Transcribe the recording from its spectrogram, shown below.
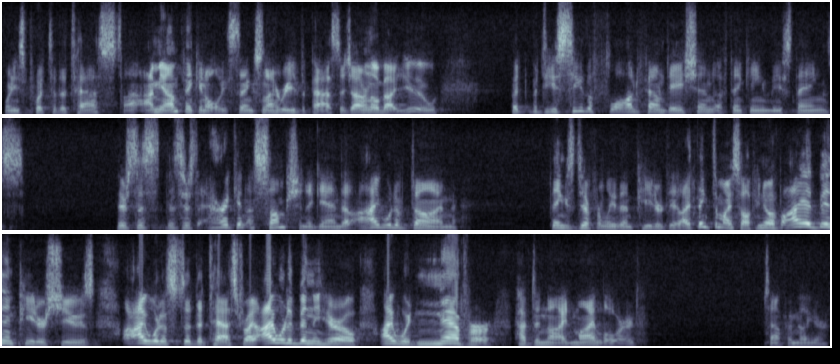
when he's put to the test? I, mean, I'm thinking all these things when I read the passage. I don't know about you. But, but do you see the flawed foundation of thinking these things? There's this, there's this arrogant assumption again that I would have done things differently than Peter did. I think to myself, you know, if I had been in Peter's shoes, I would have stood the test, right? I would have been the hero. I would never have denied my Lord. Sound familiar?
